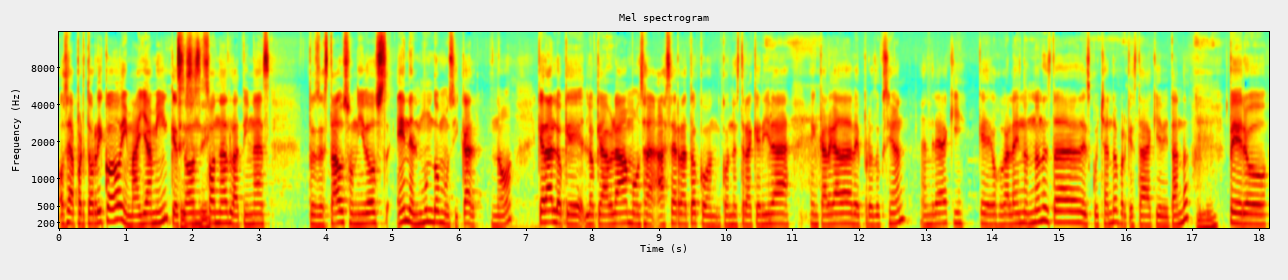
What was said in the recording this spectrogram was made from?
o sea, Puerto Rico y Miami, que Sí, son sí. zonas latinas pues de Estados Unidos en el mundo musical, ¿no? Que era lo que, lo que hablábamos a- hace rato con, con nuestra querida encargada de producción, Andrea aquí, que ojalá no, no nos está escuchando porque está aquí editando, pero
